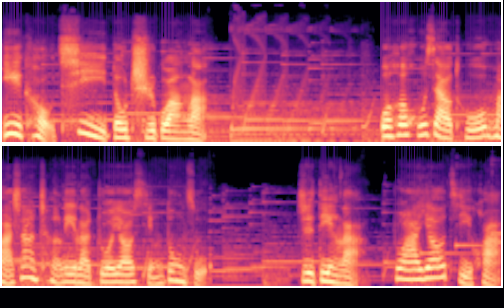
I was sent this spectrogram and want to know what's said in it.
一口气都吃光了。我和胡小图马上成立了捉妖行动组，制定了抓妖计划。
